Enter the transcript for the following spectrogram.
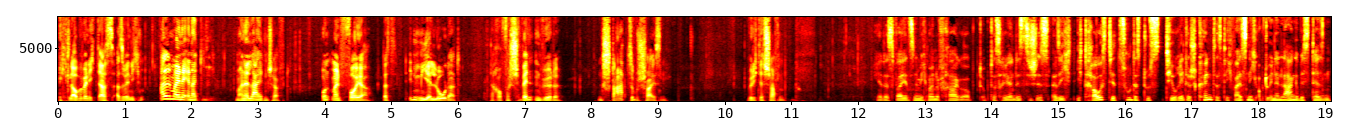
ich glaube, wenn ich das, also wenn ich all meine Energie meine Leidenschaft und mein Feuer, das in mir lodert, darauf verschwenden würde, einen Staat zu bescheißen, würde ich das schaffen. Ja, das war jetzt nämlich meine Frage, ob, ob das realistisch ist. Also ich, ich traue es dir zu, dass du es theoretisch könntest. Ich weiß nicht, ob du in der Lage bist, diesen,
